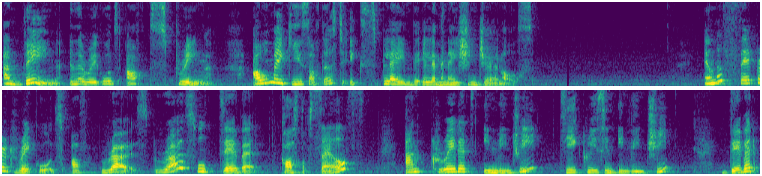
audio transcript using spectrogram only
and then in the records of spring. I will make use of this to explain the elimination journals. In the separate records of Rose, Rose will debit cost of sales and credit inventory, decrease in inventory, debit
